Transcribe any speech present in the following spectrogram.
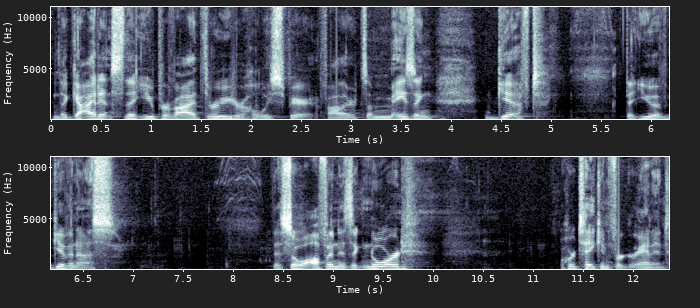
and the guidance that you provide through your Holy Spirit. Father, it's an amazing gift that you have given us that so often is ignored or taken for granted.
